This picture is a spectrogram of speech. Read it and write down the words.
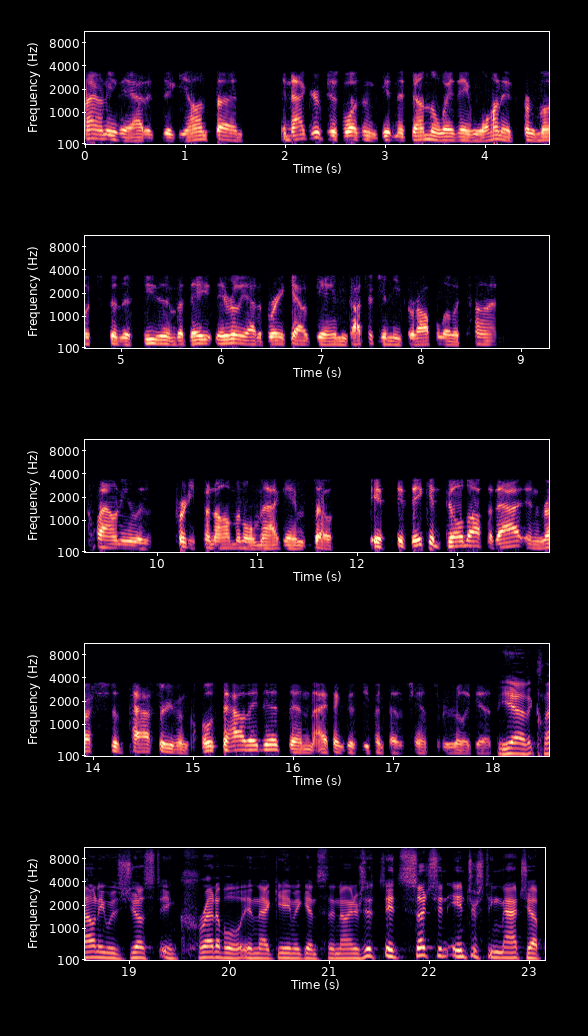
Clowney, they added Ziggy Ansah, and and that group just wasn't getting it done the way they wanted for most of the season. But they they really had a breakout game. Got to Jimmy Garoppolo a ton. Clowney was pretty phenomenal in that game. So if if they can build off of that and rush the passer even close to how they did, then I think this defense has a chance to be really good. Yeah, the Clowney was just incredible in that game against the Niners. It's it's such an interesting matchup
